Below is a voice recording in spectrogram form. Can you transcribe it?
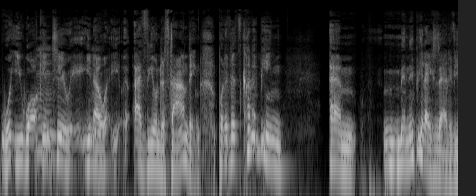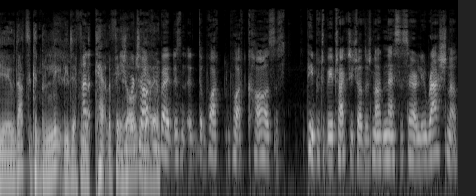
what you walk Mm. into, you know, as the understanding. But if it's kind of being um, manipulated out of you, that's a completely different kettle of fish you were altogether. talking about isn't it, the- what what causes people to be attracted to each other is not necessarily rational.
